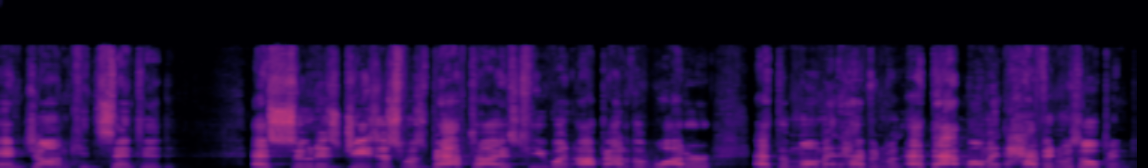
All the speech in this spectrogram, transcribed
And John consented. As soon as Jesus was baptized, he went up out of the water. At the moment, heaven at that moment, heaven was opened,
